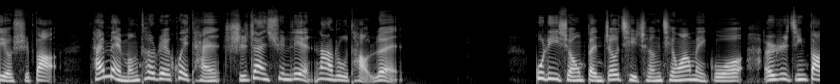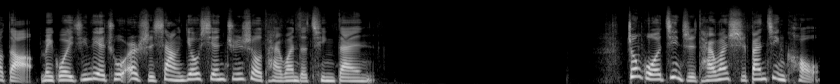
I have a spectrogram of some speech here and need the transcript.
由时报，台美蒙特瑞会谈实战训练纳入讨论。顾立雄本周启程前往美国，而日经报道，美国已经列出二十项优先军售台湾的清单。中国禁止台湾石斑进口，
